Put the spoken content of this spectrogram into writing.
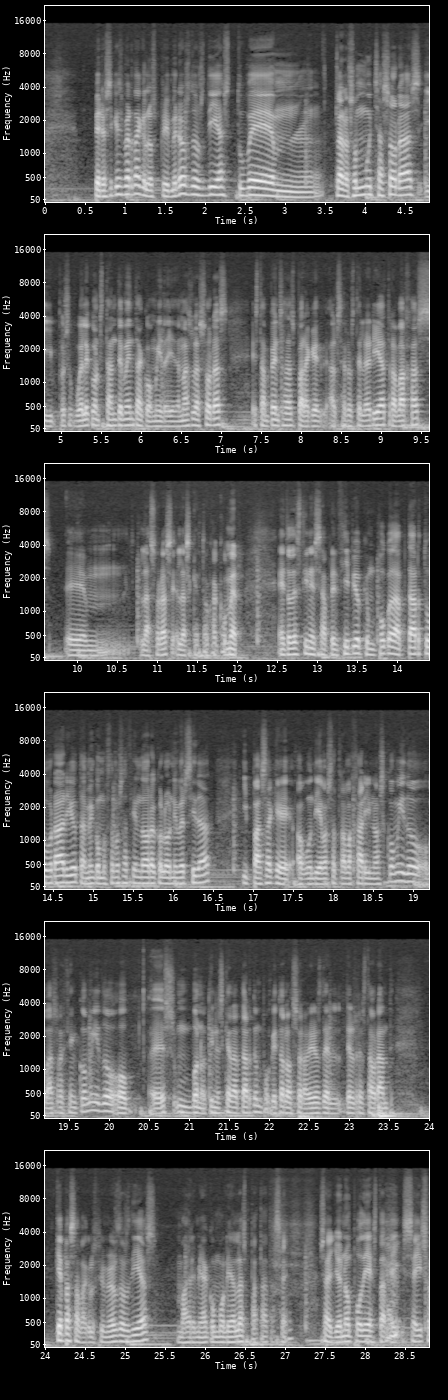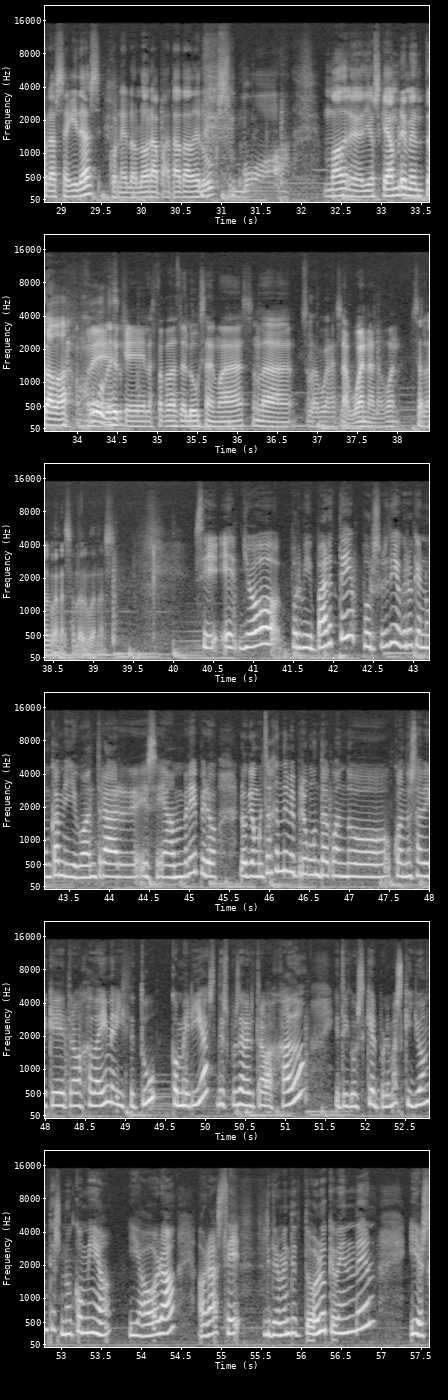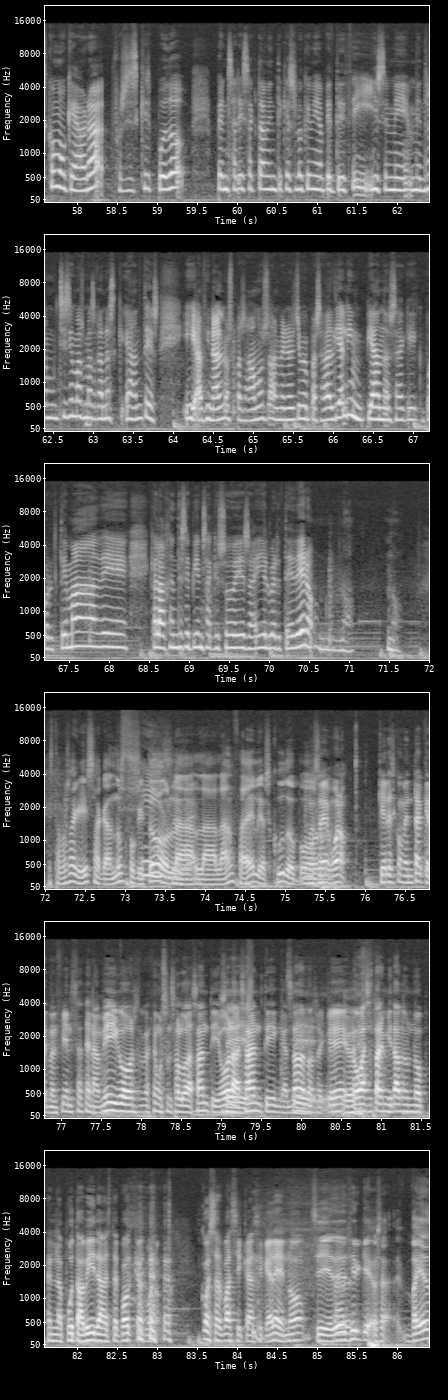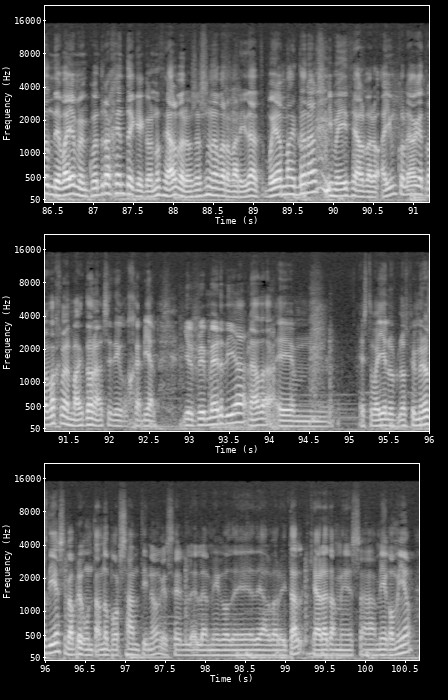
Pero sí que es verdad que los primeros dos días tuve... mm, claro, son muchas horas y pues huele constantemente a comida. Y además las horas están pensadas para que al ser hostelería trabajas em, las horas en las que toca comer. Entonces tienes al principio que un poco adaptar tu horario, también como estamos haciendo ahora con la universidad, y pasa que algún día vas a trabajar y no has comido, o vas recién comido, o es bueno, tienes que adaptarte un poquito a los horarios del restaurante. ¿Qué pasaba? Que los primeros dos días, madre mía, cómo olían las patatas, ¿eh? O sea, yo no podía estar ahí seis horas seguidas con el olor a patata deluxe. ¡Buah! Madre de Dios, qué hambre me entraba. Hombre, Joder. es que las patatas deluxe además son la, Son las buenas. la buena, la buena. Son las buenas, son las buenas. Sí, eh, yo por mi parte, por suerte, yo creo que nunca me llegó a entrar ese hambre, pero lo que mucha gente me pregunta cuando, cuando sabe que he trabajado ahí, me dice, ¿tú comerías después de haber trabajado? Y te digo, es que el problema es que yo antes no comía y ahora, ahora sé literalmente todo lo que venden y es como que ahora, pues es que puedo pensar exactamente qué es lo que me apetece y, y se me, me entran muchísimas más ganas que antes. Y al final nos pasábamos, al menos yo me pasaba el día limpiando, o sea que por el tema de que la gente se piensa que eso es ahí el vertedero, no, no. Estamos aquí sacando un poquito Sí, la, sí. la lanza, ¿eh? el escudo. Por... No sé, bueno, ¿quieres comentar que también se hacen amigos? Le hacemos un saludo a Santi. Hola, Sí, Santi, encantado, sí, no sé qué. No vas a estar invitado en la puta vida a este podcast. Bueno, cosas básicas si querés, ¿no? Sí, he de decir que, o sea, vaya donde vaya, me encuentro a gente que conoce a Álvaro, o sea, es una barbaridad. Voy al McDonald's y me dice Álvaro, hay un colega que trabaja en el McDonald's, y digo, genial. Y el primer día, nada, em, estuve allí los, los primeros días y iba preguntando por Santi, ¿no? Que es el, el amigo de, de Álvaro y tal, que ahora también es amigo mío.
